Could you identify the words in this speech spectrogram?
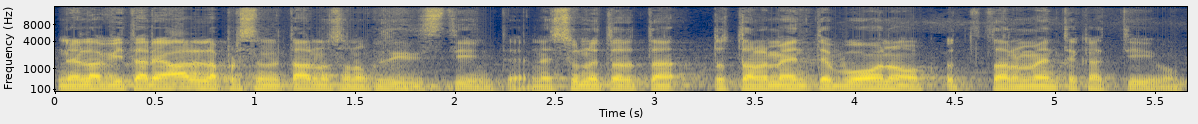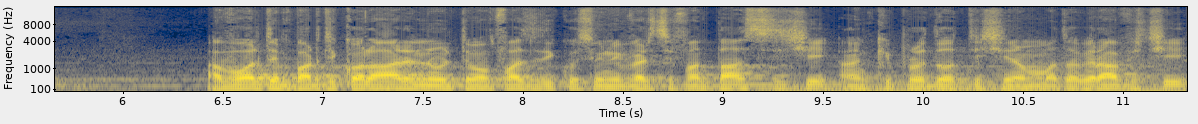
Nella vita reale le personalità non sono così distinte, nessuno è to- totalmente buono o totalmente cattivo. A volte in particolare nell'ultima fase di questi universi fantastici, anche i prodotti cinematografici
